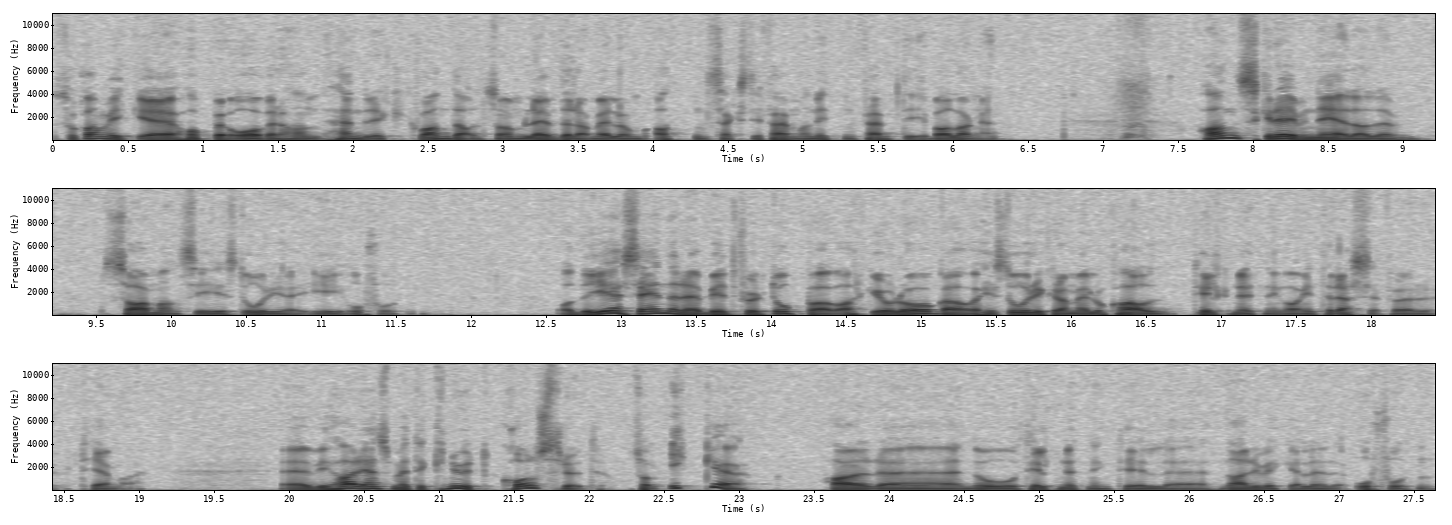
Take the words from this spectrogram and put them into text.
så kan vi ikke hoppe over han Henrik Kvandal, som levde da mellom 1865 og 1950 i Ballangen. Han skrev ned av dem samenes historie i Ofoten. Og det er senere blitt fulgt opp av arkeologer og historikere med lokal tilknytning og interesse for temaet. Eh, vi har en som heter Knut Kolsrud, som ikke har eh, noe tilknytning til eh, Narvik eller Ofoten.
